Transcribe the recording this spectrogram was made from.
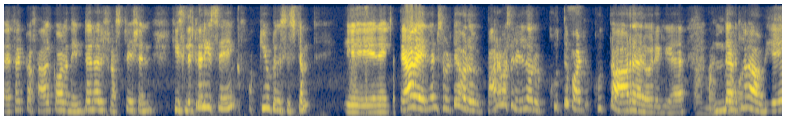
எஃபெக்ட் ஆஃப் ஆல்கஹால் அந்த internal frustration he's literally saying fuck you to the system எனக்கு தேவையில்லைன்னு சொல்லிட்டு ஒரு பரவச நிலையில ஒரு குத்து பாட்டு குத்து ஆடுறாரு அவருக்கு அந்த இடத்துல நான் அப்படியே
